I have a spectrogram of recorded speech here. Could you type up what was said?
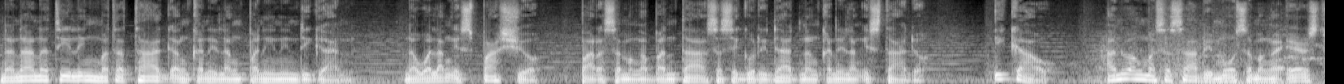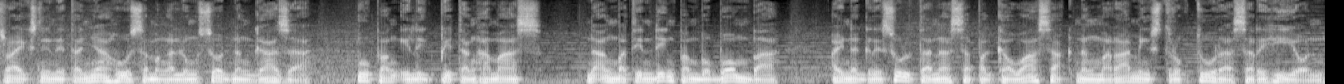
nananatiling matatag ang kanilang paninindigan na walang espasyo para sa mga banta sa seguridad ng kanilang estado. Ikaw, ano ang masasabi mo sa mga airstrikes ni Netanyahu sa mga lungsod ng Gaza upang iligpit ang Hamas na ang matinding pambobomba ay nagresulta na sa pagkawasak ng maraming struktura sa rehiyon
